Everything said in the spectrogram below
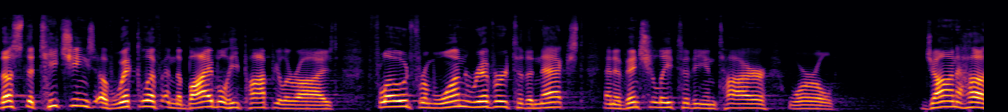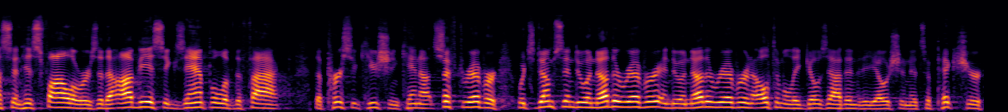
Thus, the teachings of Wycliffe and the Bible he popularized flowed from one river to the next and eventually to the entire world. John Huss and his followers are the obvious example of the fact the persecution cannot. Swift River, which dumps into another river, into another river, and ultimately goes out into the ocean. It's a picture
